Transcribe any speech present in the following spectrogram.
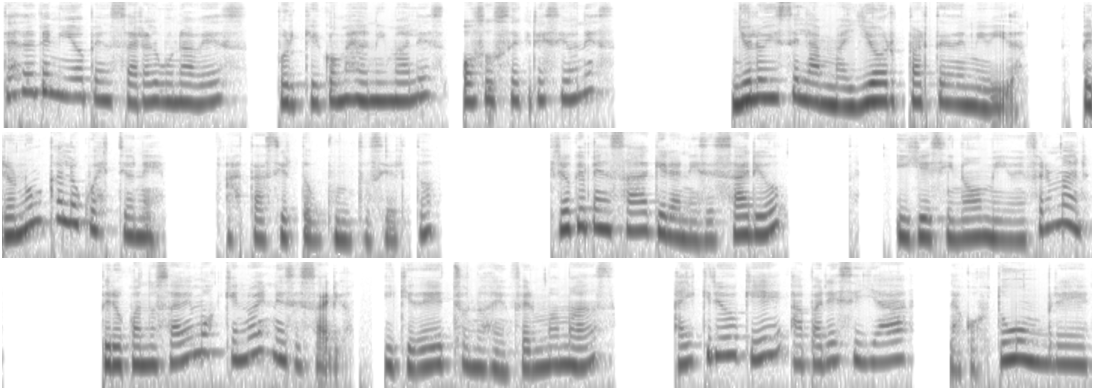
¿Te has detenido a pensar alguna vez por qué comes animales o sus secreciones? Yo lo hice la mayor parte de mi vida, pero nunca lo cuestioné hasta cierto punto, ¿cierto? Creo que pensaba que era necesario y que si no me iba a enfermar. Pero cuando sabemos que no es necesario y que de hecho nos enferma más, ahí creo que aparece ya la costumbre,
